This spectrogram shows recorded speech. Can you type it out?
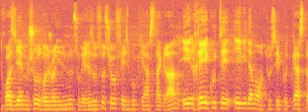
Troisième chose, rejoignez-nous sur les réseaux sociaux, Facebook et Instagram. Et réécoutez évidemment tous ces podcasts.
